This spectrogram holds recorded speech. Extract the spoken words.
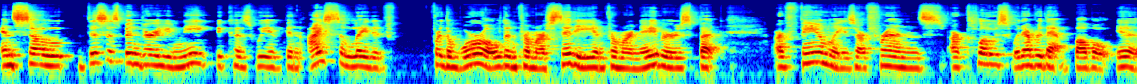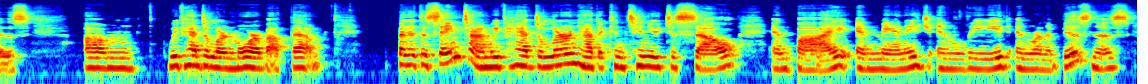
And so this has been very unique because we have been isolated for the world and from our city and from our neighbors, but our families, our friends, our close, whatever that bubble is, um, we've had to learn more about them. But at the same time, we've had to learn how to continue to sell and buy and manage and lead and run a business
